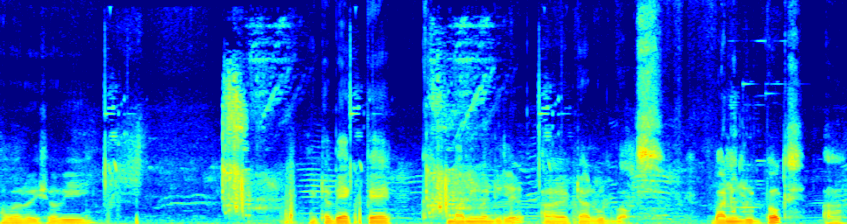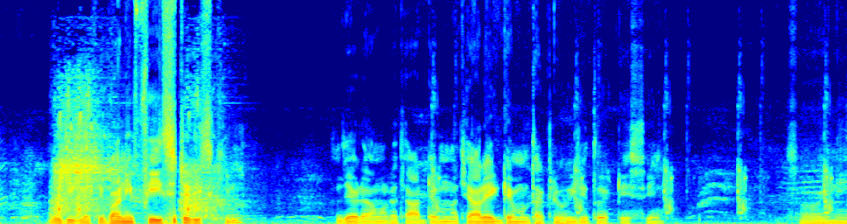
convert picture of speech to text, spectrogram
আবার ওই সবই এটা ব্যাকপ্যাক বানি বান্ডিলের আর এটা লুট বক্স বানি লুট বক্স আর ওইদিকে আছে বানি ফেস্টের স্কিন যেটা আমার কাছে আট ডায়মন্ড আছে আর এক ডায়মন্ড থাকলে হয়ে যেত একটা স্কিন সো এনি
